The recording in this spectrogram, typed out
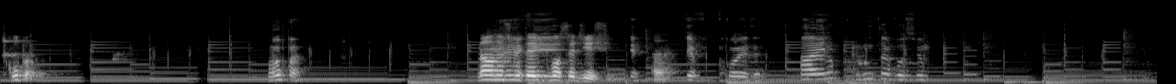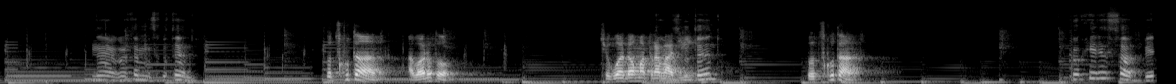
Desculpa. Opa! Não, não escutei o que você disse. Que, ah. que coisa. Ah, eu pergunto a você. Não, agora tá me escutando? Tô te escutando. Agora eu tô. Chegou a dar uma travadinha. Tá escutando? Tô te escutando. O eu queria saber.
